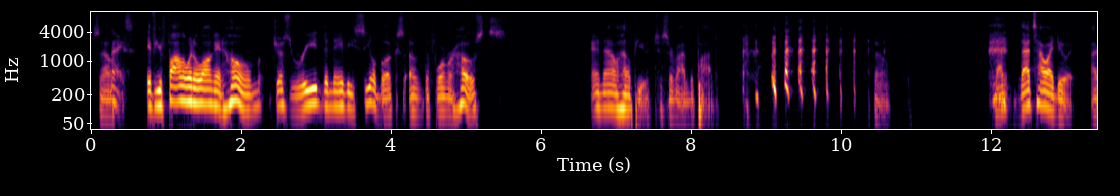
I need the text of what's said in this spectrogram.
So Nice. if you're following along at home, just read the Navy SEAL books of the former hosts, and that'll help you to survive the pod. so that, that's how I do it. I,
